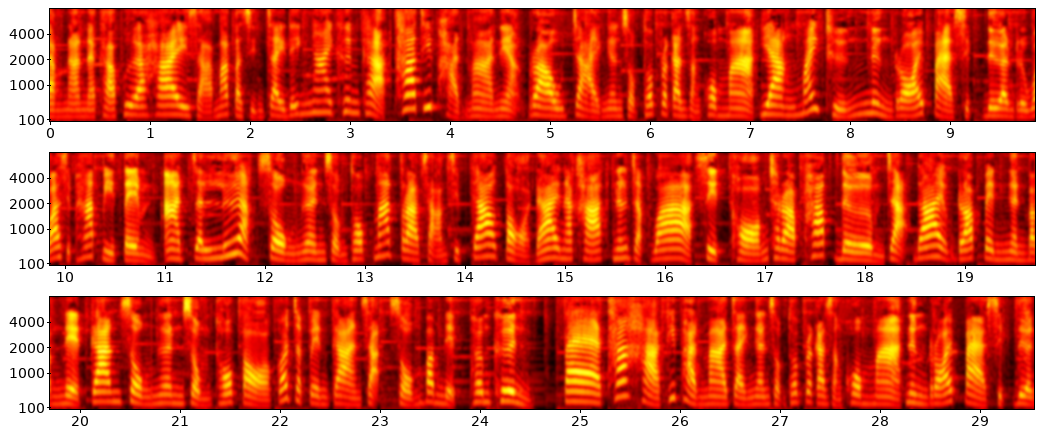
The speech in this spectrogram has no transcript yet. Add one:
ดังนั้นนะคะเพื่อให้สามารถตัดสินใจได้ง่ายขึ้นค่ะ ถ้าที่ผ่านมาเนี่ยเราจ่ายเงินสมทบประกันสังคมมายังไม่ถึง 180 เดือนหรือว่า 15 ปีเต็ม อาจจะเลือกส่งเงินสมทบมาตรา 39 ต่อได้นะคะ เนื่องจากว่าสิทธิ์ของชราภาพเดิมจะได้รับเป็นเงินบำเหน็จการส่งเงินสมทบต่อก็จะเป็นการสะสมบำเหน็จเพิ่มขึ้น แต่ถ้าหากที่ผ่านมาจ่ายเงินสมทบประกันสังคมมา 180 เดือน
